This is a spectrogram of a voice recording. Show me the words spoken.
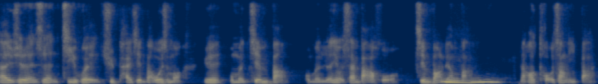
那有些人是很忌讳去拍肩膀，为什么？因为我们肩膀，我们人有三把火，肩膀两把，嗯、然后头上一把。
